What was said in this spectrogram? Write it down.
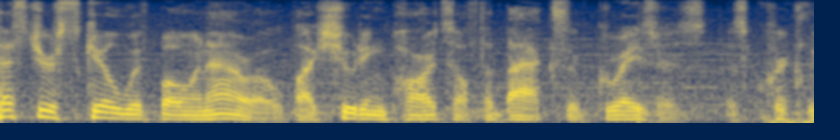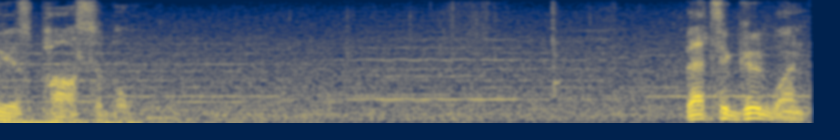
Test your skill with bow and arrow by shooting parts off the backs of grazers as quickly as possible. That's a good one.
